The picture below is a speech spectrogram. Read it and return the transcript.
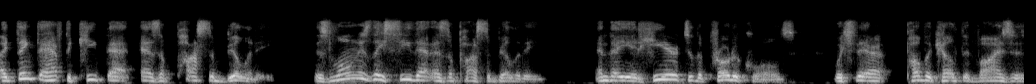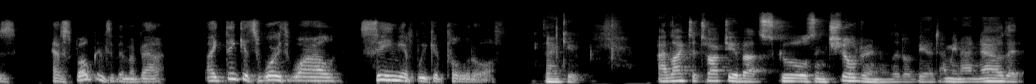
I think they have to keep that as a possibility. As long as they see that as a possibility and they adhere to the protocols which their public health advisors have spoken to them about, I think it's worthwhile seeing if we could pull it off. Thank you. I'd like to talk to you about schools and children a little bit. I mean, I know that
